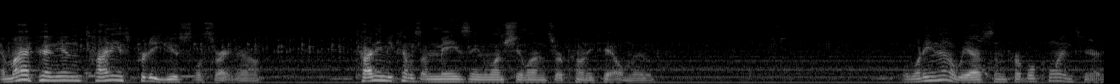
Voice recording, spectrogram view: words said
In my opinion, Tiny is pretty useless right now. Tiny becomes amazing once she learns her ponytail move. what do you know? We have some purple coins here.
